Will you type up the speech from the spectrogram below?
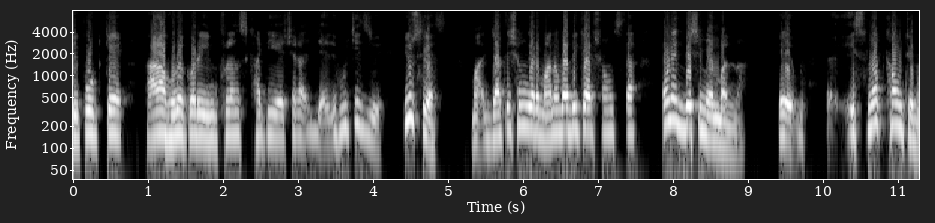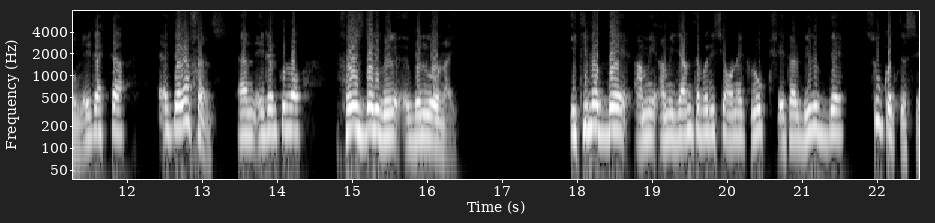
রিপোর্টকে তাড়াহুড়ো করে ইনফ্লুয়েন্স খাটিয়ে সেটা হুইচ ইজ ইউজলেস জাতিসংঘের মানবাধিকার সংস্থা অনেক বেশি মেম্বার না। ইটস নট কাউন্টেবল এটা একটা একটা রেফারেন্স অ্যান্ড এটার কোনো ফৌজদারি ভ্যালুও নাই। ইতিমধ্যে আমি আমি জানতে পেরেছি অনেক লোক এটার বিরুদ্ধে সু করতেছে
